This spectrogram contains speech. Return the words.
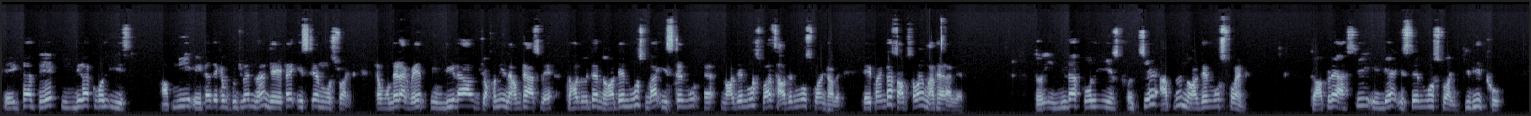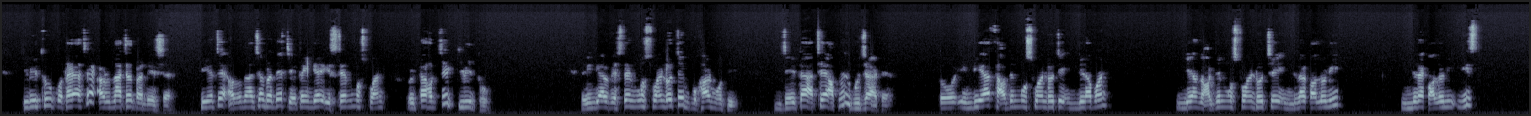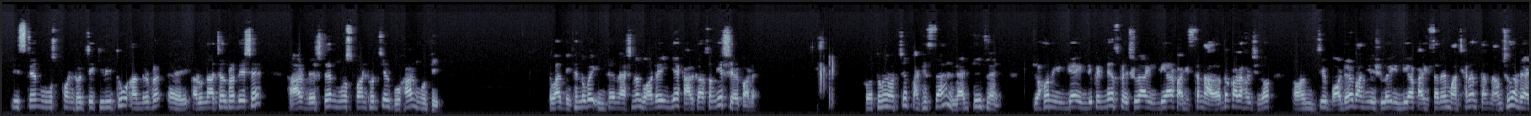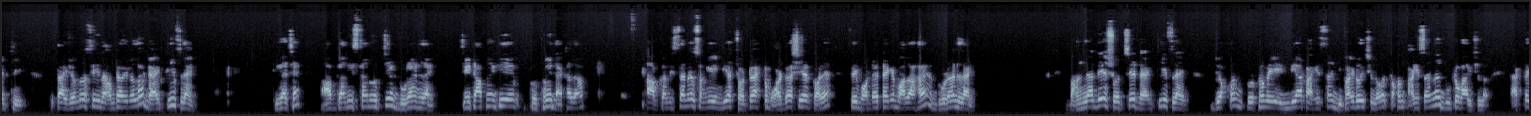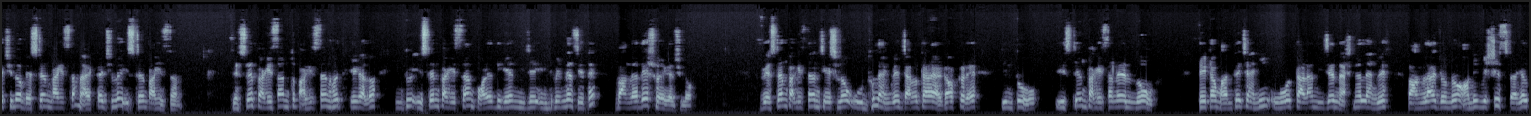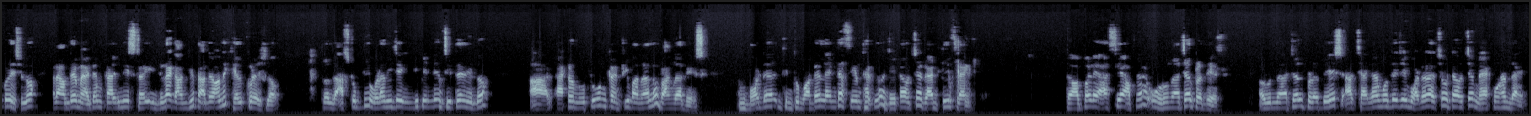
এইটাতে ইন্দিরা কোল ইস্ট আপনি এটা দেখে বুঝবেন না যে এটা ইস্টার্ন মোস্ট পয়েন্ট তা মনে রাখবেন ইন্দিরা যখনই নামটা আসবে, তাহলে ওইটা নর্দার্ন মোস্ট বা ইস্টার্ন নর্দার্ন মোস্ট বা সাউদার্ন মোস্ট পয়েন্ট হবে। এই পয়েন্টটা সবসময় মাথায় রাখবেন। তো ইন্দিরা কোল ইস্ট হচ্ছে আপনার নর্দার্ন মোস্ট পয়েন্ট তো তারপরে আসছি India eastern most point Kibithu. Kibithu কোথায় আছে? অরুণাচল প্রদেশে। ঠিক আছে? অরুণাচল প্রদেশ, যেটা ইন্ডিয়ার ইস্টার্ন মোস্ট পয়েন্ট ওইটা হচ্ছে কিবিথু। ইন্ডিয়ার ওয়েস্টার্ন মোস্ট পয়েন্ট হচ্ছে বুহারমতি যেটা আছে আপনার গুজরাটে। তো ইন্ডিয়া সাউদার্ন মোস্ট পয়েন্ট হচ্ছে ইন্দিরা পয়েন্ট ইন্ডিয়ার নর্দার্ন মোস্ট পয়েন্ট হচ্ছে Indira colony Indira colony east eastern most point হচ্ছে কিবিথু আন্ধ্র অরুণাচল প্রদেশে আর ওয়েস্টার্ন মোস্ট পয়েন্ট হচ্ছে গুহারমতি এবার দেখে নেব ইন্টারন্যাশনাল বর্ডার ইন্ডিয়া কার কার সঙ্গে শেয়ার করে। প্রথমে হচ্ছে পাকিস্তান রেড ক্লিফ লাইন যখন ইন্ডিয়া ইন্ডিপেন্ডেন্স পেয়েছিল আর ইন্ডিয়া আর পাকিস্তান আলাদা করা হয়েছিল, তখন যে বর্ডার বানিয়েছিল ইন্ডিয়া পাকিস্তানের মাঝখানে, তার নাম ছিল রেড ক্লিফ তাই জন্য সেই নামটা হয়ে গেল রেড ক্লিফ লাইন ঠিক আছে? আফগানিস্তান হচ্ছে ডুরান লাইন, যেটা আপনাকে প্রথমে দেখালাম। আফগানিস্তানের সঙ্গে ইন্ডিয়া ছোট একটা বর্ডার শেয়ার করে, সেই বর্ডারটাকে বলা হয় ডুরান লাইন। বাংলাদেশ হচ্ছে ক্লিফ লাইন যখন প্রথমে ইন্ডিয়া পাকিস্তান ডিভাইড হয়েছিল, তখন পাকিস্তানের দুটো ভাগ ছিল। একটা ছিল ওয়েস্টার্ন পাকিস্তান, আর একটা ছিল ইস্টার্ন পাকিস্তান। ওয়েস্টার্ন পাকিস্তান তো পাকিস্তান হয়ে থেকে গেল, কিন্তু ইস্টার্ন পাকিস্তান পরের দিকে নিজের ইন্ডিপেন্ডেন্স দিতে বাংলাদেশ হয়ে গেছিল। ওয়েস্টার্ন পাকিস্তান চেয়েছিল উর্দু ল্যাঙ্গুয়েজ যেন তারা অ্যাডপ্ট করে, কিন্তু ইস্টার্ন পাকিস্তানের লোক সেটা মানতে চায়নি, ও তারা নিজের ন্যাশনাল ল্যাঙ্গুয়েজ বাংলার জন্য অনেক বেশি স্ট্রাগল করেছিল। আর আমাদের madam prime minister Indira Gandhi তাদের অনেক হেল্প করেছিল। তো লাস্ট অব্দি ওরা নিজের ইন্ডিপেন্ডেন্স জিতে নিল। আর একটা নতুন কান্ট্রি বানালো বাংলাদেশ। বর্ডার কিন্তু বর্ডার লাইনটা সেম থাকল, যেটা হচ্ছে রেড ক্লিফ লাইন তারপরে আসে আপনার অরুণাচল প্রদেশ। অরুণাচল প্রদেশ আর চায়নার মধ্যে যে বর্ডার আছে, ওটা হচ্ছে ম্যাকমোহন লাইন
